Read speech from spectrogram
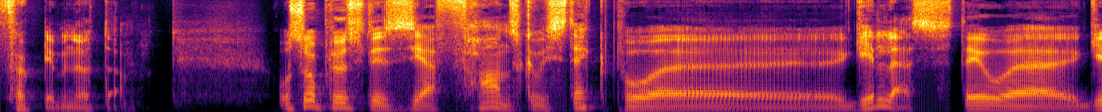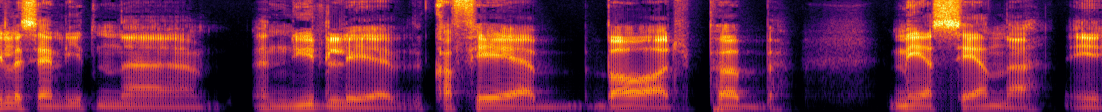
40 minutter. Og så plutselig så sier jeg faen, skal vi stikke på Gilles? Det er jo, Gilles er en liten, en nydelig kafé, bar, pub med scene i,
